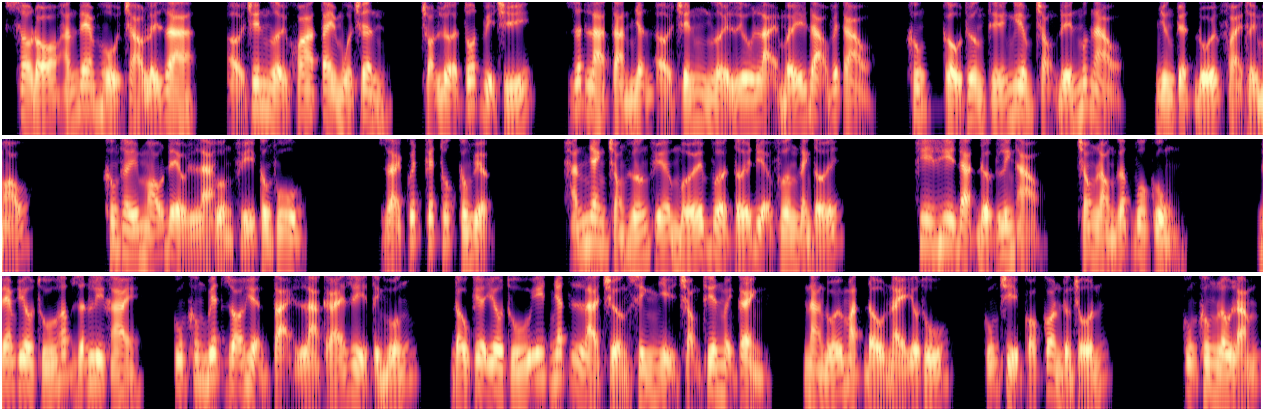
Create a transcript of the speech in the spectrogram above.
Sau đó hắn đem hổ trào lấy ra, ở trên người khoa tay múa chân, chọn lựa tốt vị trí, rất là tàn nhẫn ở trên người lưu lại mấy đạo vết cào, không cầu thương thế nghiêm trọng đến mức nào nhưng tuyệt đối phải thấy máu. Không thấy máu đều là hưởng phí công phu. Giải quyết kết thúc công việc. Hắn nhanh chóng hướng phía mới vừa tới địa phương đánh tới. Hi hi đạt được linh thảo, trong lòng gấp vô cùng. Đem yêu thú hấp dẫn ly khai, cũng không biết rõ hiện tại là cái gì tình huống. Đầu kia yêu thú ít nhất là trường sinh nhị trọng thiên mệnh cảnh, nàng đối mặt đầu này yêu thú, cũng chỉ có con đường trốn. Cũng không lâu lắm.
